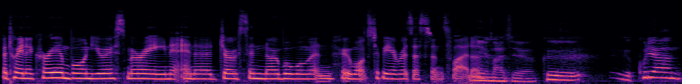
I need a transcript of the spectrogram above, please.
between a Korean born US Marine and a Joseon noblewoman who wants to be a resistance fighter. 예, 맞아요. 그, 그 코리안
